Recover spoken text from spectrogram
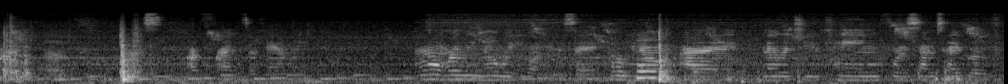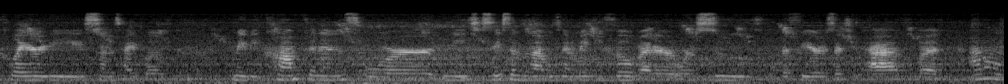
part of us, our friends, our family. I don't really know what you want me to say. Okay. You know, I know that you came for some type of clarity, some type of maybe confidence or need to say something that was going to make you feel better or soothe the fears that you have. But I don't,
